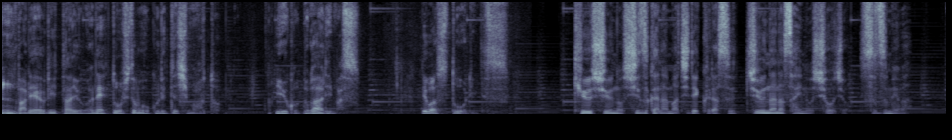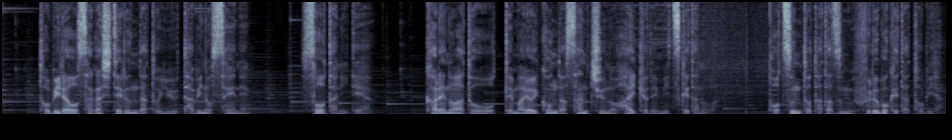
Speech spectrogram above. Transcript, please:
バリアフリー対応がねどうしても遅れてしまうということがあります。ではストーリーです。九州の静かな町で暮らす17歳の少女スズメは扉を探してるんだという旅の青年ソータに出会う。彼の後を追って迷い込んだ山中の廃墟で見つけたのはポツンと佇む古ぼけた扉。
